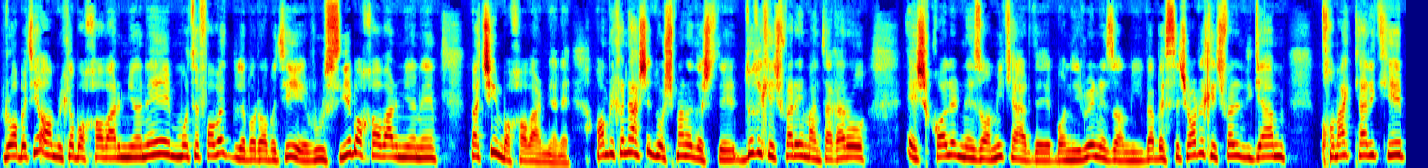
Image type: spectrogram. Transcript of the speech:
رابطه آمریکا با خاورمیانه متفاوت بوده با رابطه روسیه با خاورمیانه و چین با خاورمیانه. آمریکا نقش دشمن رو داشته. دو تا کشور این منطقه رو اشغال نظامی کرده با نیروی نظامی و به سه چهار کشور دیگه هم کمک کرده که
